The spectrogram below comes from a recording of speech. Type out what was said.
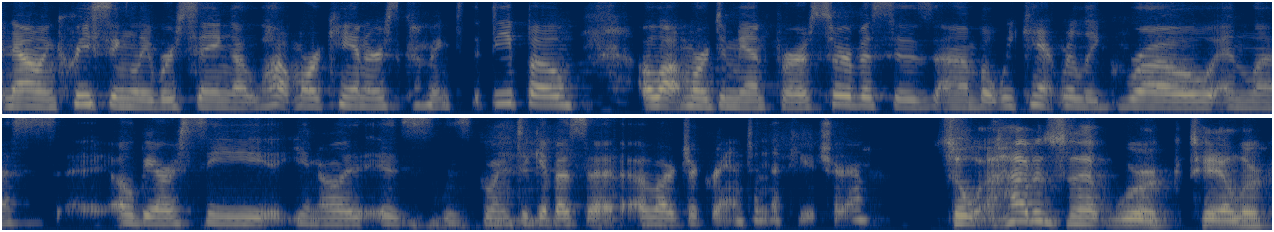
Now, increasingly, we're seeing a lot more canners coming to the depot, a lot more demand for our services, um, but we can't really grow unless OBRC you know, is, is going to give us a, a larger grant in the future. So how does that work, Taylor?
